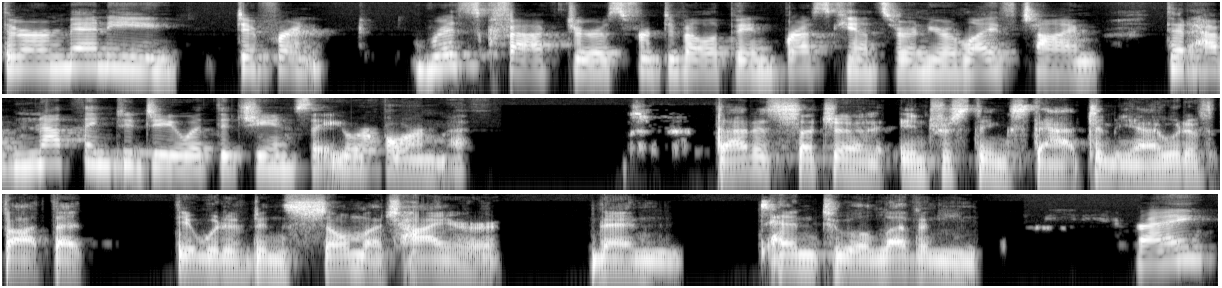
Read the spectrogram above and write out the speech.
There are many different risk factors for developing breast cancer in your lifetime that have nothing to do with the genes that you were born with. That is such an interesting stat to me. I would have thought that it would have been so much higher than 10 to 11. Right?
